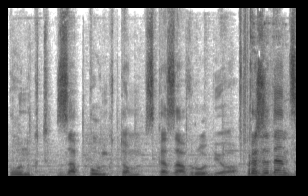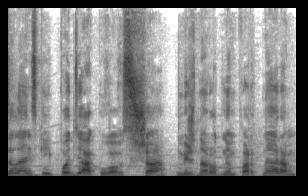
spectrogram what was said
пункт за пунктом, сказав Рубіо. Президент Зеленський подякував США міжнародним партнерам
